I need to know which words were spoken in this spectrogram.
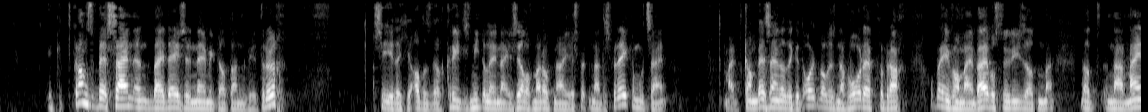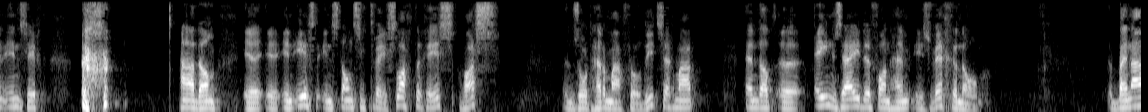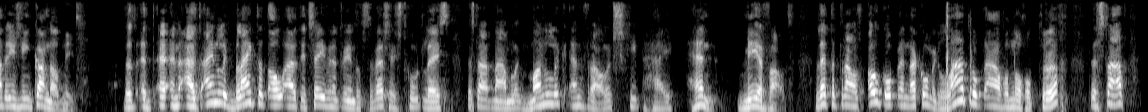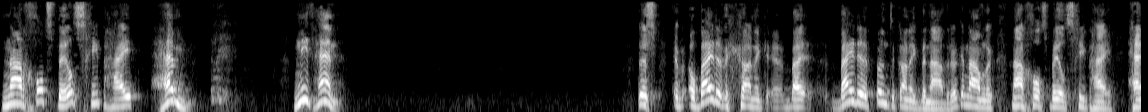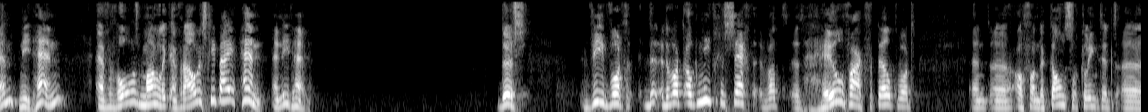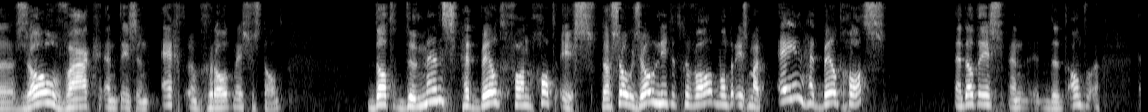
Ik, het kan best zijn, en bij deze neem ik dat dan weer terug. Zie je dat je altijd wel kritisch, niet alleen naar jezelf, maar ook naar, je, naar de spreker moet zijn. Maar het kan best zijn dat ik het ooit wel eens naar voren heb gebracht op een van mijn Bijbelstudies, dat, dat naar mijn inzicht Adam eh, eh, in eerste instantie tweeslachtig is, was. Een soort hermafrodiet, zeg maar. En dat uh, één zijde van hem is weggenomen. Bij nader inzien kan dat niet. Dat, het, en uiteindelijk blijkt dat al uit dit 27e vers, als je het goed leest. Er staat namelijk mannelijk en vrouwelijk schiep hij hen. Meervoud. Let er trouwens ook op, en daar kom ik later op de avond nog op terug. Er staat, naar Gods beeld schiep hij hem. Niet hen. Dus op beide, kan ik, eh, bij beide punten kan ik benadrukken. Namelijk, naar Gods beeld schiep hij hem, niet hen. En vervolgens, mannelijk en vrouwelijk, schiep hij hen en niet hen. Dus, wie wordt, er wordt ook niet gezegd, wat het heel vaak verteld wordt, en uh, ook van de kansel klinkt het zo vaak, en het is een, echt een groot misverstand, dat de mens het beeld van God is. Dat is sowieso niet het geval, want er is maar één het beeld Gods. En dat is, en het antwoord,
